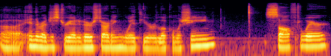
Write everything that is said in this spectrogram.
uh, in the registry editor, starting with your local machine, software,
